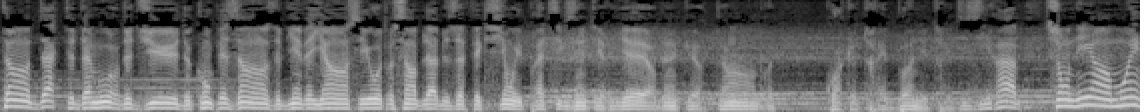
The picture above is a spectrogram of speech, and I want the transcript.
tant d'actes d'amour de Dieu, de complaisance, de bienveillance et autres semblables affections et pratiques intérieures d'un cœur tendre quoique très bonne et très désirable, sont néanmoins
